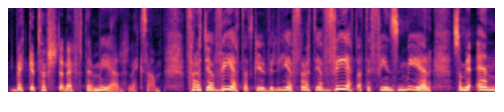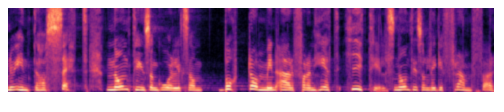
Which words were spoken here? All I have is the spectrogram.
väcker törsten efter mer. Liksom. För att jag vet att Gud vill ge, för att jag vet att det finns mer som jag ännu inte har sett. Någonting som går liksom bortom min erfarenhet hittills, någonting som ligger framför.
